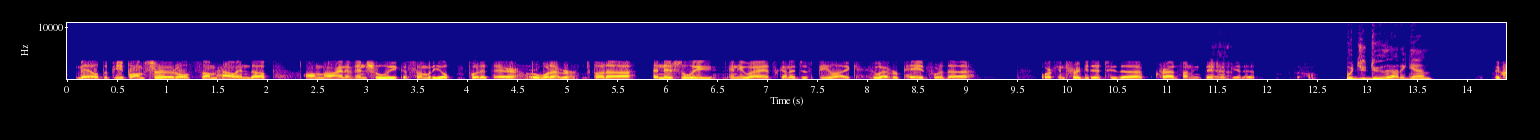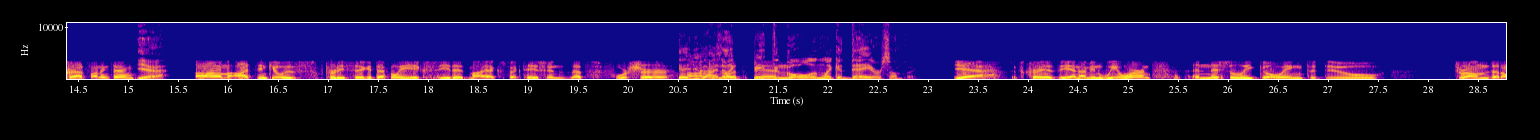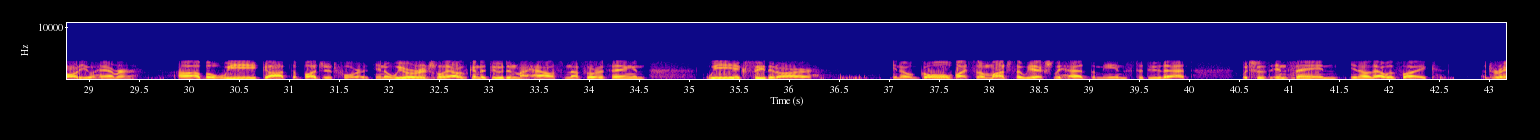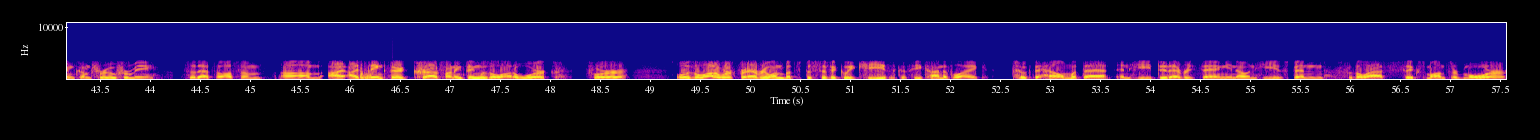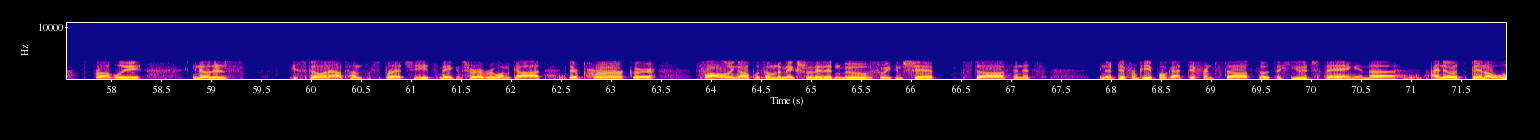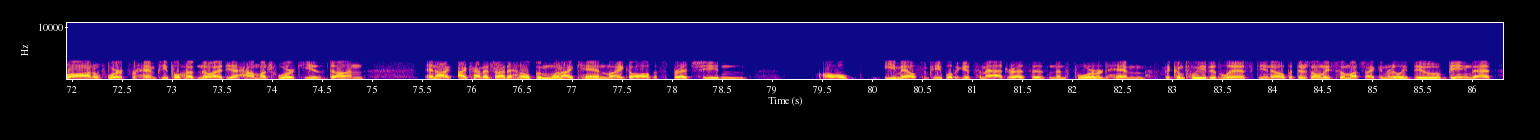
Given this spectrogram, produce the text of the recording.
mailed to people. I'm sure it'll somehow end up online eventually because somebody will put it there or whatever. But uh, initially, anyway, it's going to just be like whoever paid for the or contributed to the crowdfunding thing Yeah. will get it. So Would you do that again? The crowdfunding thing. Yeah. Um, I think it was pretty sick. It definitely exceeded my expectations. That's for sure. Yeah, you Um, guys know like beat the goal in like a day or something. Yeah, it's crazy. And I mean, we weren't initially going to do drums at Audio Hammer, uh, but we got the budget for it. You know, we were originally I was going to do it in my house and that sort of thing, and we exceeded our you know goal by so much that we actually had the means to do that, which was insane. You know, that was like a dream come true for me. So that's awesome. Um, I, I think the crowdfunding thing was a lot of work for well, it was a lot of work for everyone, but specifically Keith because he kind of like took the helm with that and he did everything, you know, and he's been for the last six months or more probably, you know, there's he's filling out tons of spreadsheets, making sure everyone got their perk or following up with them to make sure they didn't move so we can ship stuff and it's you know, different people got different stuff, so it's a huge thing and uh I know it's been a lot of work for him. People have no idea how much work he has done. And I, I kind of try to help him when I can, like I'll have a spreadsheet and I'll email some people to get some addresses and then forward him the completed list, you know, but there's only so much I can really do being that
